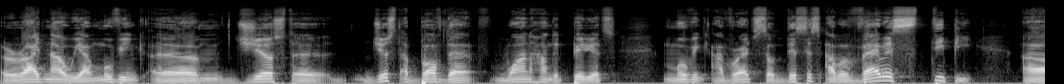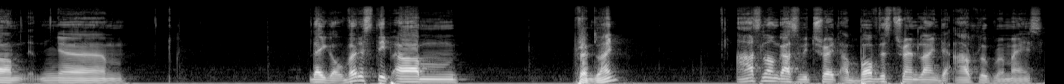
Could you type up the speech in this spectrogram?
Right now we are moving um, just uh, just above the 100 periods moving average. So this is our very steepy. Um, um, there you go. Very steep um, trend line as long as we trade above this trend line, the outlook remains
